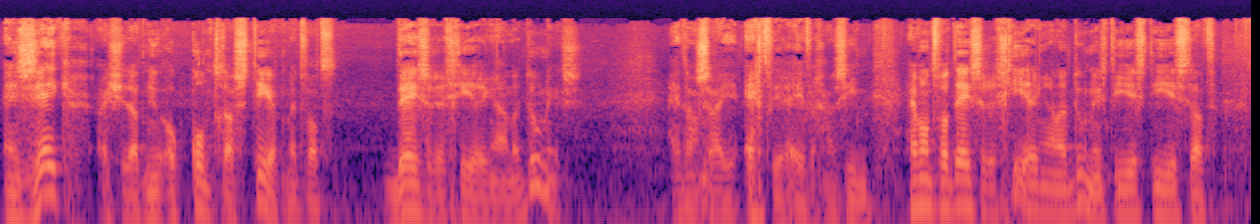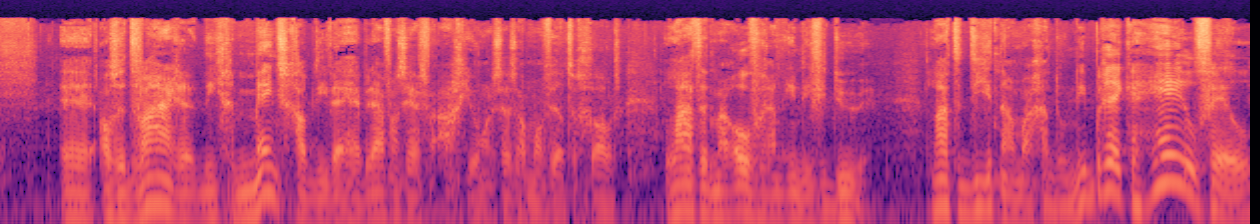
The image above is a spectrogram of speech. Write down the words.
En zeker als je dat nu ook contrasteert met wat deze regering aan het doen is. En dan zou je echt weer even gaan zien. Hè, want wat deze regering aan het doen is, die is, die is dat... eh, als het ware, die gemeenschap die wij hebben... daarvan zeggen ze van, ach jongens, dat is allemaal veel te groot. Laat het maar over aan individuen. Laten die het nou maar gaan doen. Die breken heel veel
